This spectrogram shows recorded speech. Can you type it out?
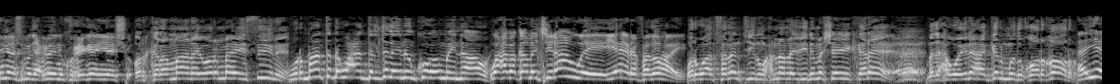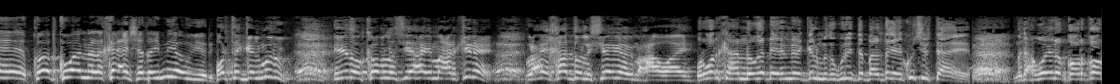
inaas madaxweyne ku-xigeen yeesho. War kalamaanay war ma haysiine. War maanta dhan waxaan daldalaynan ku oomayna waxba kama jiraan weeye yaa erafadohay war waad falantiin waxna laydinima sheegi karee madaxweynaha galmudug qoorqoor ayahe koobka waana la ka ceshaday miyuu yidhi? Horta galmudug iyadoo koob la sii hay ma arkine? Waxay qaadoo la sheegayo maxaa waaye? War warka ha nooga dheerinina galmudug weli ku jirtaae madaxweyne qoorqoor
